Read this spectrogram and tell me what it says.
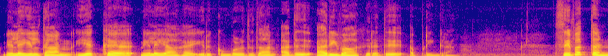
நிலையில்தான் இயக்க நிலையாக இருக்கும் பொழுதுதான் அது அறிவாகிறது அப்படிங்கிறாங்க. சிவத்தன்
